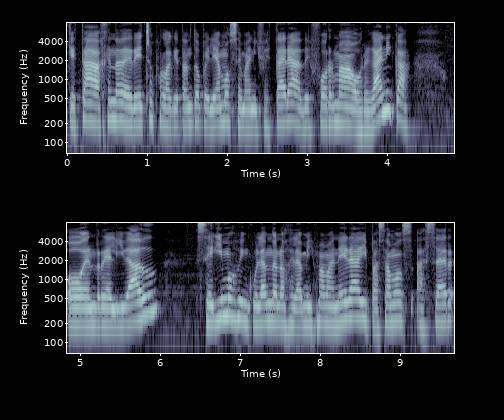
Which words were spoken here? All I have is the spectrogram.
que esta agenda de derechos por la que tanto peleamos se manifestara de forma orgánica? ¿O en realidad seguimos vinculándonos de la misma manera y pasamos a ser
